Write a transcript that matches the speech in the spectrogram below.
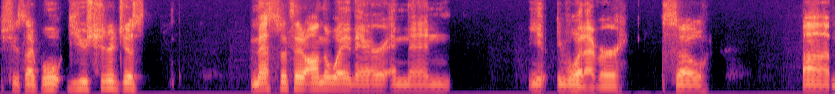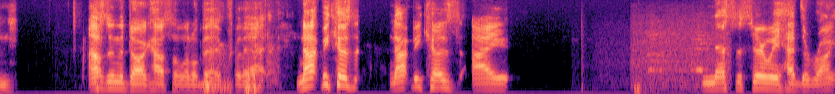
she's like, "Well, you should have just messed with it on the way there, and then y- whatever. So, um, I was in the doghouse a little bit for that. Not because, not because I necessarily had the wrong.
